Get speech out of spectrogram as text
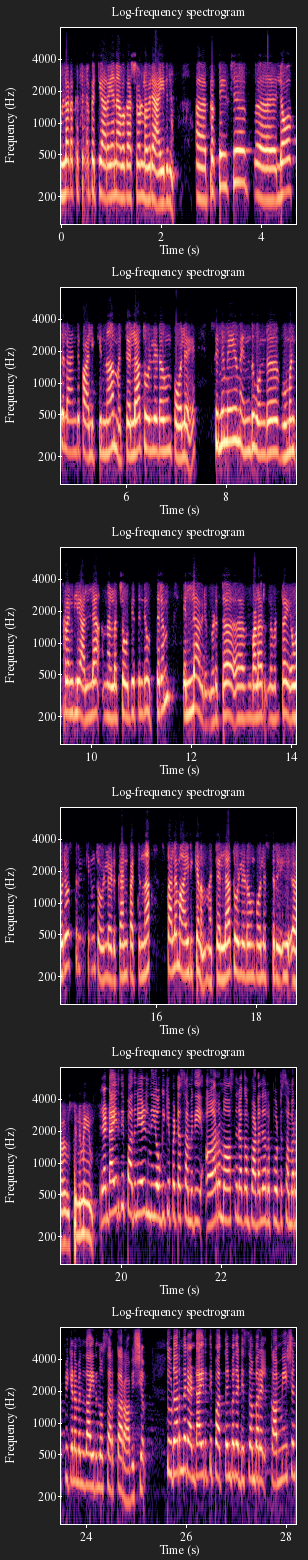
ഉള്ളടക്കത്തിനെ പറ്റി അറിയാൻ അവകാശമുള്ളവരായിരുന്നു. പ്രത്യേകിച്ച് ലോ ഓഫ് ദ ലാൻഡ് പാലിക്കുന്ന മറ്റെല്ലാ തൊഴിലിടവും പോലെ സിനിമയും എന്തുകൊണ്ട് വുമൺ ഫ്രണ്ട്ലി അല്ല എന്നുള്ള ചോദ്യത്തിന്റെ ഉത്തരം എല്ലാവരും ഇവിടുത്തെ വളർ ഇവിടുത്തെ ഓരോ സ്ത്രീക്കും തൊഴിലെടുക്കാൻ പറ്റുന്ന സ്ഥലമായിരിക്കണം. മറ്റെല്ലാ തൊഴിലിടവും പോലെ സ്ത്രീ സിനിമയും. രണ്ടായിരത്തി പതിനേഴിൽ നിയോഗിക്കപ്പെട്ട സമിതി ആറു മാസത്തിനകം പഠന റിപ്പോർട്ട് സമർപ്പിക്കണമെന്നതായിരുന്നു സർക്കാർ ആവശ്യം. തുടർന്ന് രണ്ടായിരത്തി പത്തൊൻപത് ഡിസംബറിൽ കമ്മീഷൻ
